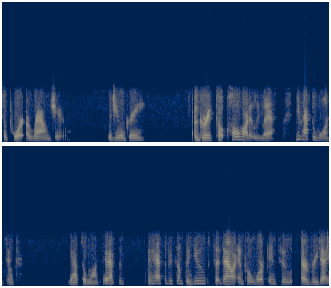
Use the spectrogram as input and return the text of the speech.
support around you. Would you agree? Agree to- wholeheartedly. Les, you have to want it. Okay. You have to want it. It has to. It has to be something you sit down and put work into every day.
